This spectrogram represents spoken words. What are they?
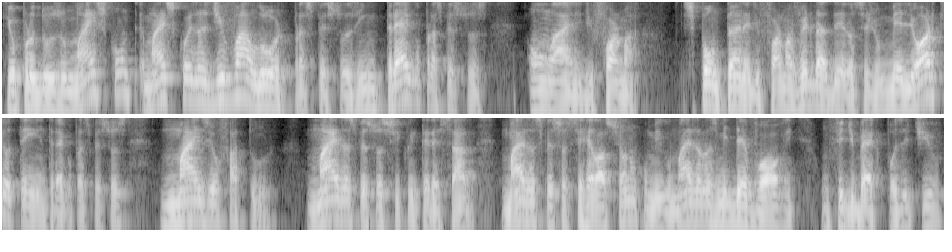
que eu produzo mais, mais coisas de valor para as pessoas e entrego para as pessoas online de forma espontânea, de forma verdadeira, ou seja, o melhor que eu tenho entrego para as pessoas, mais eu faturo. Mais as pessoas ficam interessadas, mais as pessoas se relacionam comigo, mais elas me devolvem um feedback positivo.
